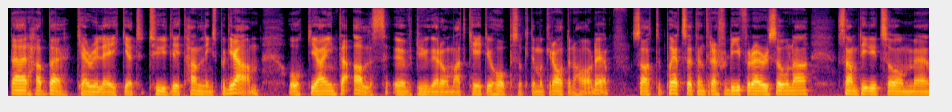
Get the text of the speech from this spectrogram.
där hade Kerry Lake ett tydligt handlingsprogram och jag är inte alls övertygad om att Katie Hobbs och Demokraterna har det. Så att på ett sätt en tragedi för Arizona samtidigt som eh,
